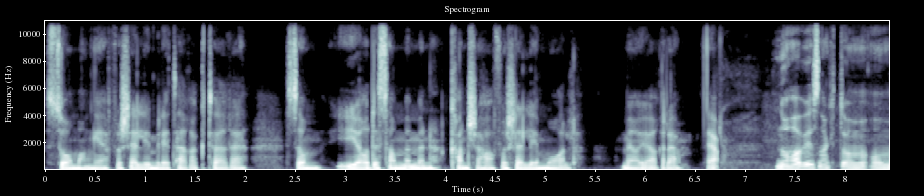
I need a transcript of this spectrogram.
så mange forskjellige militære aktører som gjør det samme, men kanskje har forskjellige mål med å gjøre det. Ja. Nå har vi jo snakket om, om,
